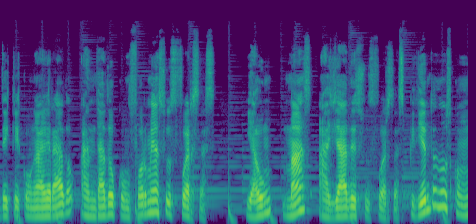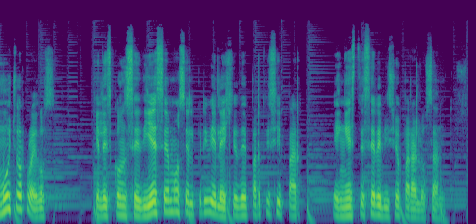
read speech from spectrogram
de que con agrado han dado conforme a sus fuerzas y aún más allá de sus fuerzas, pidiéndonos con muchos ruegos que les concediésemos el privilegio de participar en este servicio para los santos.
